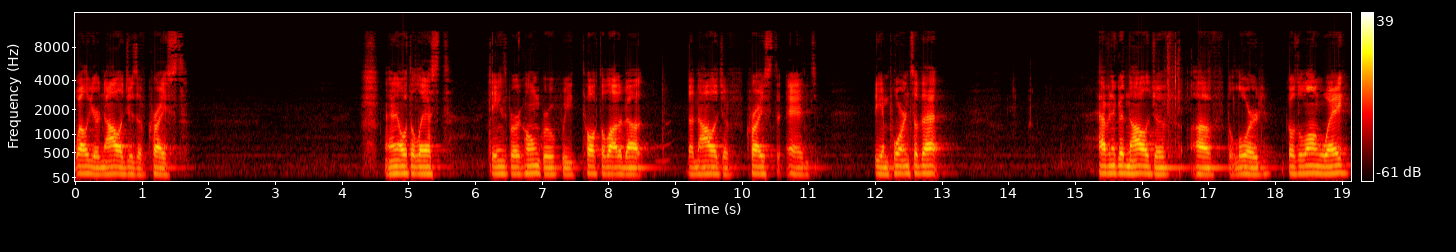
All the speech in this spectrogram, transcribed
well your knowledge is of Christ. And I know with the last Jamesburg home group, we talked a lot about the knowledge of Christ and the importance of that. Having a good knowledge of, of the Lord goes a long way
